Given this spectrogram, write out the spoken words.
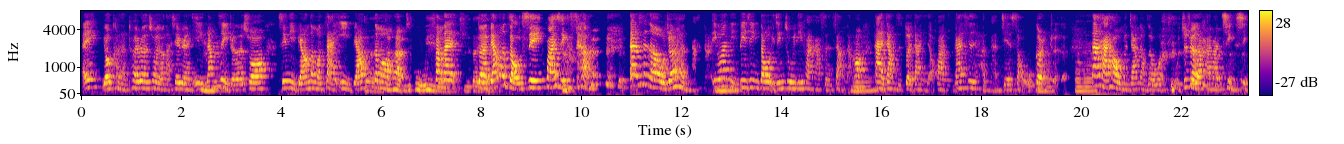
哎，有可能推论说有哪些原因，让自己觉得说心里不要那么在意，不要那么他也不是故意放在对，不要那么走心放在心上。但是呢，我觉得很难啊，因为你毕竟都已经注意力放在他身上，然后他还这样子对待你的话，你应该是很难接受。我个人觉得，但还好我们家没有这个问题，我就觉得还蛮庆幸。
